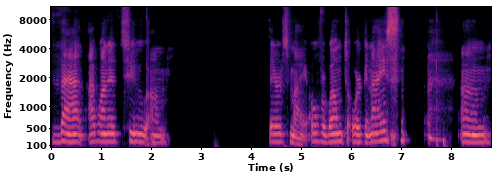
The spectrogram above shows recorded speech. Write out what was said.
that I wanted to um, there's my overwhelmed to organize. um,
